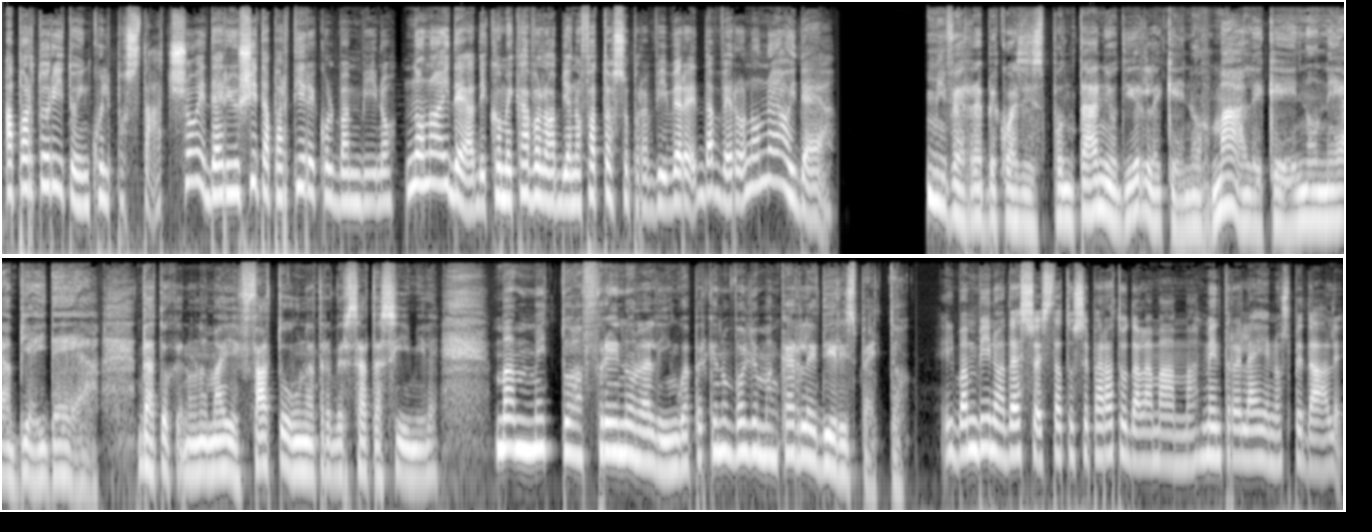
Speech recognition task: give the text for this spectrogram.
ha partorito in quel postaccio ed è riuscita a partire col bambino. Non ho idea di come cavolo abbiano fatto a sopravvivere, davvero non ne ho idea. Mi verrebbe quasi spontaneo dirle che è normale che non ne abbia idea, dato che non ha mai fatto una traversata simile, ma metto a freno la lingua perché non voglio mancarle di rispetto. Il bambino adesso è stato separato dalla mamma, mentre lei è in ospedale,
